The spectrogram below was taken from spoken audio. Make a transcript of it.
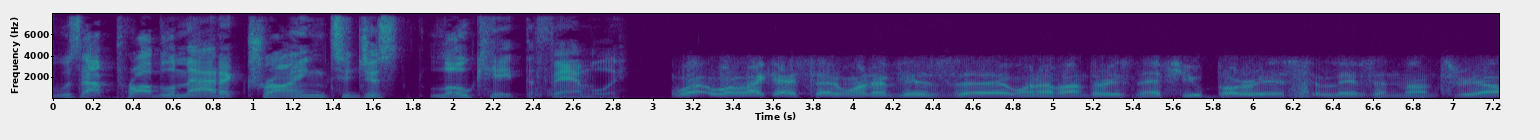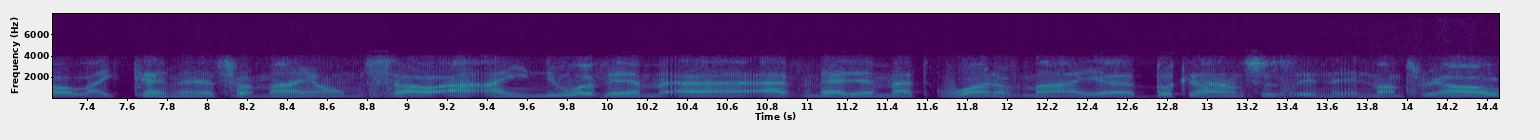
was that problematic trying to just locate the family? Well, well, like I said, one of his uh, one of Andre's nephew, Boris, lives in Montreal, like ten minutes from my home. So I, I knew of him. Uh, I've met him at one of my uh, book launches in in Montreal.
